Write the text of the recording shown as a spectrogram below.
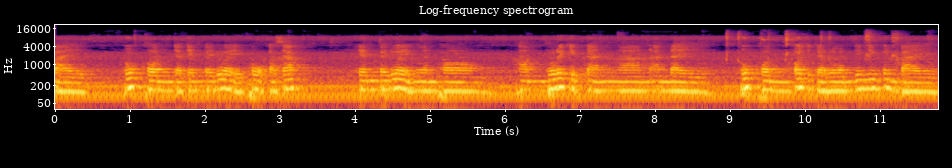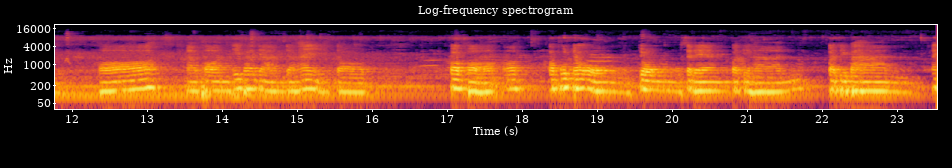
ไป ทุกคนจะเต็มไปด้วยโภคทรัพย์ เต็มไปด้วยเงินทองทำธุรกิจการงานอันใด ทุกคนก็จะเจริญยิ่งยิ่งขึ้นไปขอ พรที่พระอาจารย์จะให้ตอบก็ขอพระพุทธองค์จงแสดงปฏิหารปฏิภาณให้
